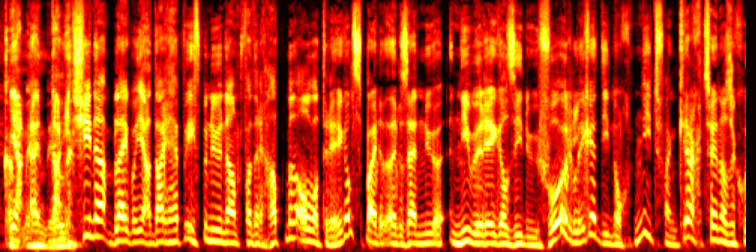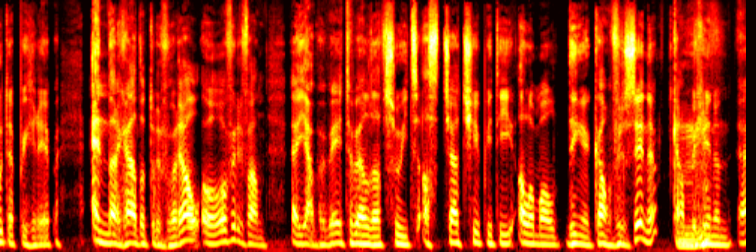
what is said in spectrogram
Kan ja en dan in China blijkbaar, ja, daar heeft men nu een aantal, daar had men al wat regels, maar er zijn nu nieuwe regels die nu voorliggen, die nog niet van kracht zijn als ik goed heb begrepen. En daar gaat het er vooral over van, uh, ja, we weten wel dat zoiets als chat ChatGPT allemaal dingen kan verzinnen, kan mm. beginnen hè,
